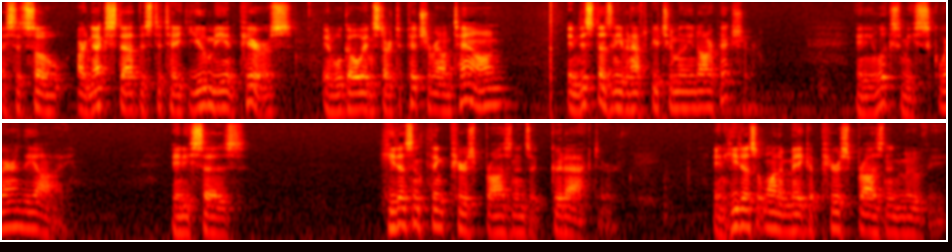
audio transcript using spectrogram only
I said, so our next step is to take you, me, and Pierce, and we'll go and start to pitch around town and this doesn't even have to be a $2 million picture. And he looks me square in the eye and he says, he doesn't think Pierce Brosnan's a good actor. And he doesn't want to make a Pierce Brosnan movie.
